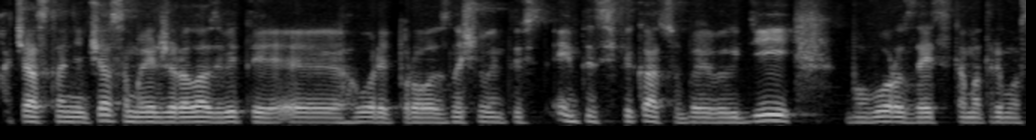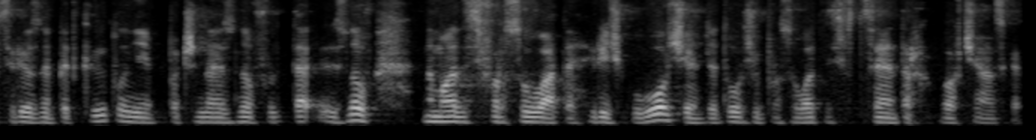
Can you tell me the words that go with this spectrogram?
Хоча останнім часом мої джерела звідти е, говорять про значну інтенс- інтенсифікацію бойових дій, бо ворог, здається, там отримав серйозне підкріплення, починає знов та знов намагатися форсувати річку Вовча для того, щоб просуватись в центр Вовчанська.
